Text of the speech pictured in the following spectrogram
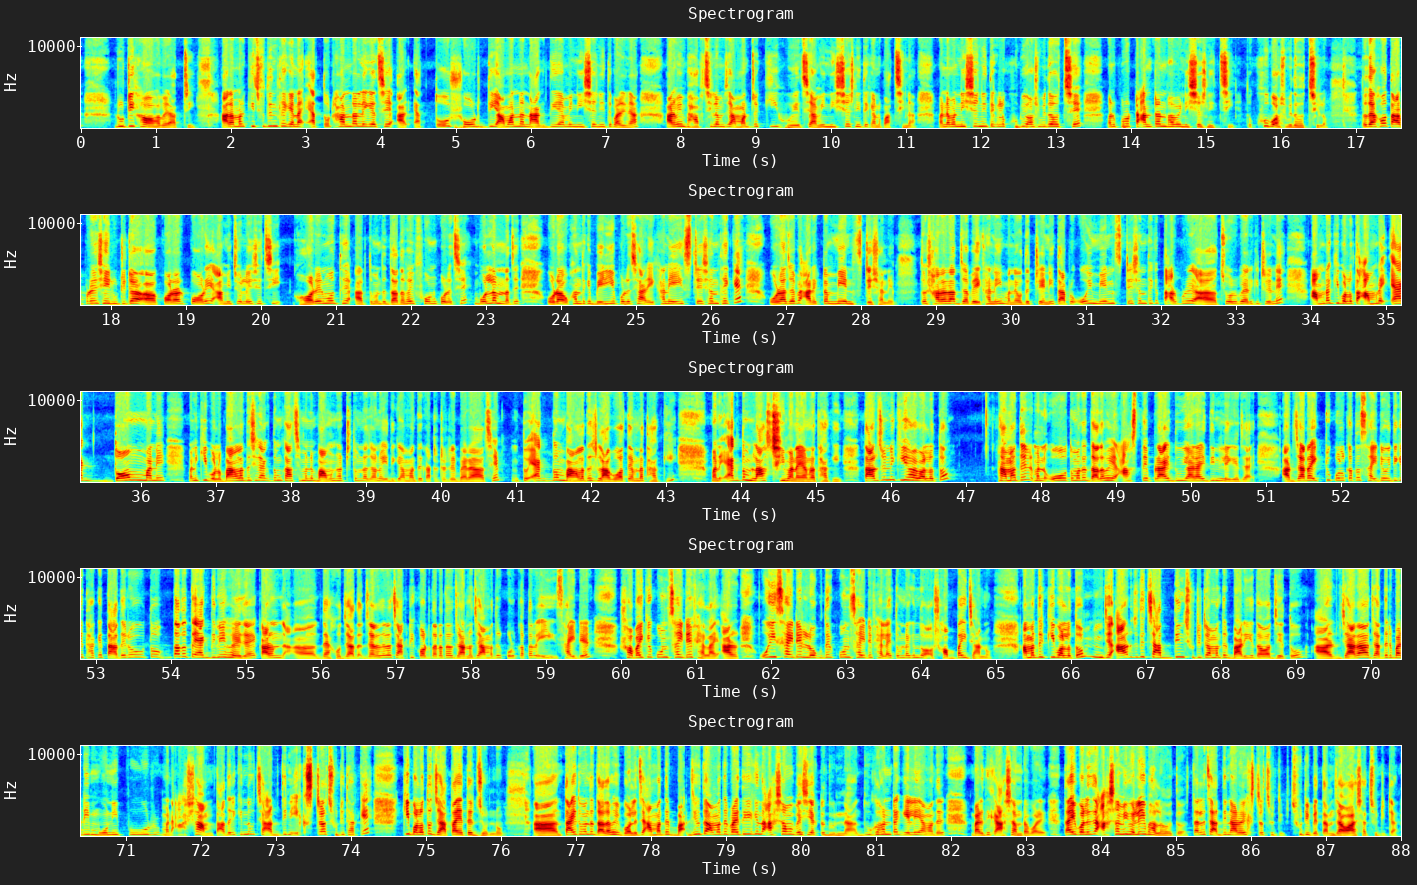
রুটি খাওয়া হবে রাত্রি। আর আমার কিছুদিন থেকে না এত ঠান্ডা লেগেছে আর এত সর্দি, আমার না নাক দিয়ে আমি নিঃশ্বাস নিতে পারি না। আর আমি ভাবছিলাম যে আমার যে কি হয়েছে আমি নিঃশ্বাস নিতে কেন পাচ্ছি না। মানে আমার নিঃশ্বাস নিতে গেলে খুবই অসুবিধা হচ্ছে মানে পুরো টান টানভাবে নিঃশ্বাস নিচ্ছি, তো খুব অসুবিধা হচ্ছিল। তো দেখো তারপরে সেই রুটিটা করার পরে আমি চলে এসেছি ঘরের মধ্যে আর তোমাদের দাদাভাই ফোন করেছে। বললাম না যে ওরা ওখান থেকে বেরিয়ে পড়েছে আর এখানে এই স্টেশন থেকে ওরা যাবে আরেকটা মেন স্টেশনে তো সারা রাত যাবে এখানেই মানে ওদের ট্রেনই তারপর ওই মেন স্টেশন থেকে তারপরে চড়বে আর কি ট্রেনে আমরা কি বলো তো আমরা একদম মানে মানে কি বলো বাংলাদেশের একদম কাছে মানে বামুনহাট তোমরা জানো, এদিকে আমাদের কাটাটাটের বেড়া আছে। তো একদম বাংলাদেশ লাগোয়াতে আমরা থাকি। মানে একদম লাস্ট সীমানায় আমরা থাকি। তার জন্য কি হয় বলো তো আমাদের মানে ও তোমাদের দাদাভাই আসতে প্রায় দুই আড়াই দিন লেগে যায়। আর যারা একটু কলকাতা সাইডে ওইদিকে থাকে, তাদেরও তো, তাদের তো একদিনেই হয়ে যায়। কারণ দেখো, যারা যারা যারা চাকরি করে, তারা তারা জানো যে আমাদের কলকাতার এই সাইডের সবাইকে কোন সাইডে ফেলায়। আর ওই সাইডের লোকদের কোন সাইডে ফেলায়, তোমরা কিন্তু সবাই জানো। আমাদের কি বলতো, যে আর যদি চার দিন ছুটিটা আমাদের বাড়িয়ে দেওয়া যেত, আর যারা, যাদের বাড়ি মণিপুর মানে আসাম, তাদের কিন্তু চার দিন এক্সট্রা ছুটি থাকে, কি বলতো, যাতায়াতের জন্য। তাই তোমাদের দাদাভাই বলে যে আমাদের যেহেতু আমাদের বাড়ি থেকে কিন্তু আসামও বেশি একটা দূর না, দু ঘণ্টা গেলেই আমাদের বাড়ি থেকে আসামটা পড়ে। তাই বলে যে আসামি হলেই ভালো হতো। তাহলে চার দিন আরও এক্সট্রা ছুটি ছুটি পেতাম, যাওয়া, আসার ছুটিটা।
